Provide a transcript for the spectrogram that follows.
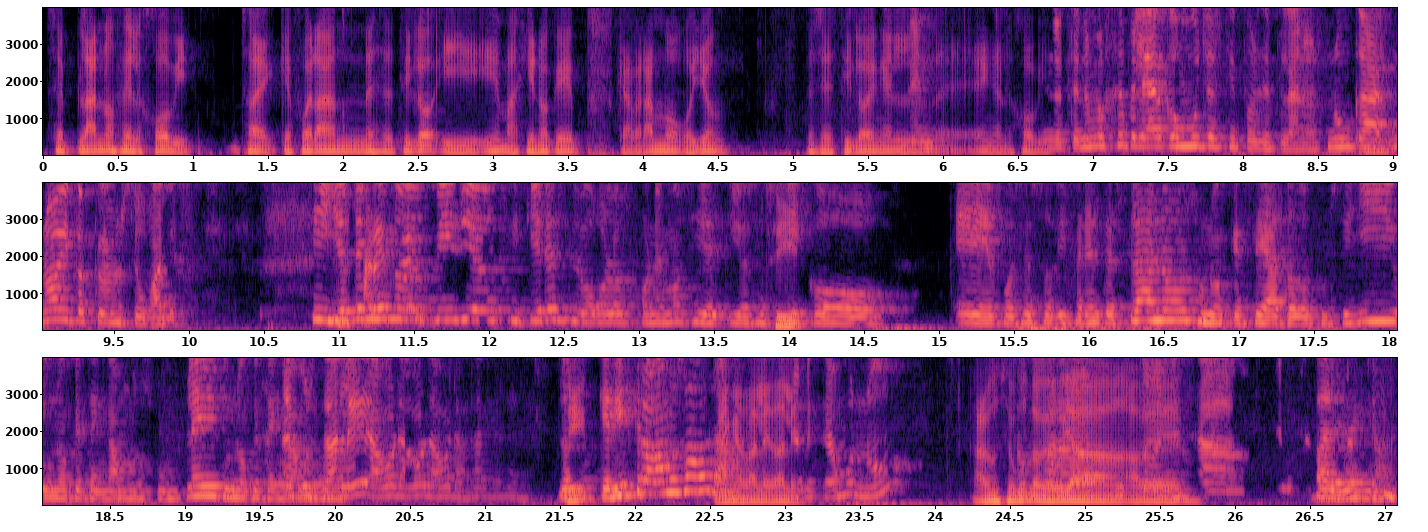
Ese planos del Hobbit, ¿sabes? Que fueran de ese estilo y, y imagino que, pf, que habrá mogollón de ese estilo en el, En- en el Hobbit. Nos tenemos que pelear con muchos tipos de planos. Nunca, no hay dos planos iguales. Sí, ¿Se yo tengo parecen? unos vídeos, si quieres, luego los ponemos y, y os Sí. explico, eh, pues eso, diferentes planos, uno que sea todo full CG, uno que tengamos un plate, uno que Ay, tengamos... pues dale, ahora, ahora, ahora, dale, dale. ¿Lo- Sí. ¿Queréis que lo hagamos ahora? Venga, dale, dale. estamos, ¿no? A ver, un segundo que voy a, a ver. esa- Vale, venga.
